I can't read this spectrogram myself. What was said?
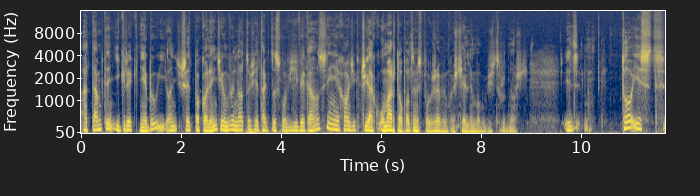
a tamten Y nie był i on szedł po kolędzie i mówił, no to się tak do spowiedzi wielkanocnej nie chodzi. Czy jak umarł, to potem z pogrzebem kościelnym mogły być trudności. Więc to jest,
